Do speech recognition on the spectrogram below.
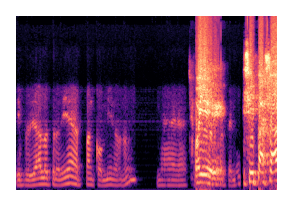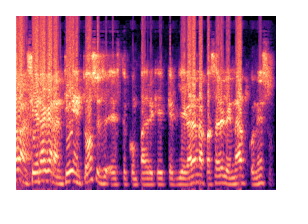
Y pues ya el otro día pan comido, ¿no? Oye, si sí pasaba, si sí era garantía entonces, este compadre, que, que llegaran a pasar el ENAP con eso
